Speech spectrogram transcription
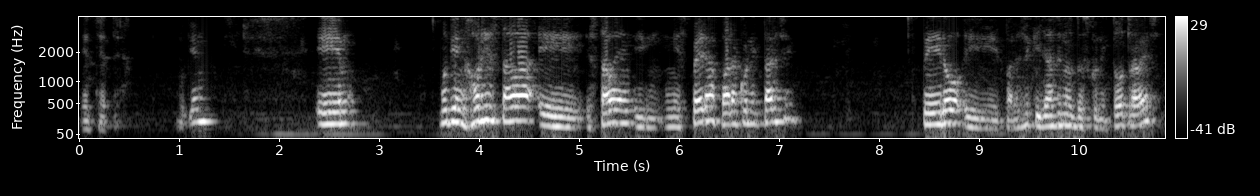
etcétera. Muy bien. Eh, muy bien, Jorge estaba, eh, estaba en, espera para conectarse, pero eh, parece que ya se nos desconectó otra vez.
